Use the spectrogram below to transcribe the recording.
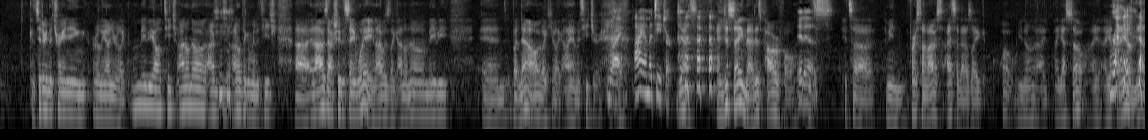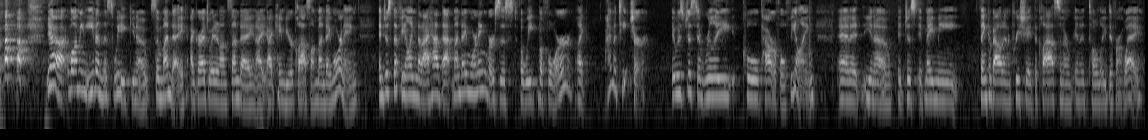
considering the training early on, you're like, well, maybe I'll teach. I don't know. I'm, I don't think I'm going to teach. Uh, and I was actually the same way. And I was like, I don't know, maybe. And but now, like you're like, I am a teacher. Right. I am a teacher. yes. And just saying that is powerful. It is. It's, it's uh, I mean, first time I was, I said that I was like, whoa, you know, I, I guess so. I, I guess Right. I am. Yeah. Yeah. Well, I mean, even this week, you know, so Monday, I graduated on Sunday and I, I came to your class on Monday morning. And just the feeling that I had that Monday morning versus a week before, like, I'm a teacher. It was just a really cool, powerful feeling. And it, you know, it just, it made me think about and appreciate the class in a, in a totally different way.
